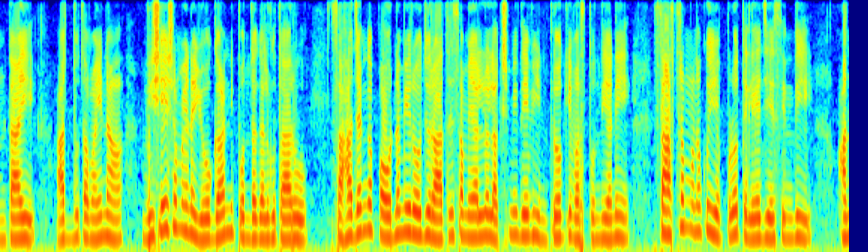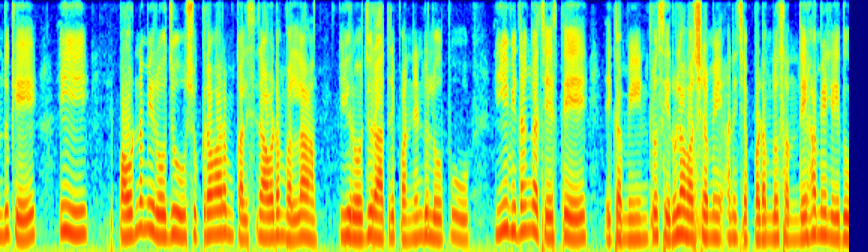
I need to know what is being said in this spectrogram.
ఉంటాయి. అద్భుతమైన విశేషమైన యోగాన్ని పొందగలుగుతారు. సహజంగా పౌర్ణమి రోజు రాత్రి సమయాల్లో లక్ష్మీదేవి ఇంట్లోకి వస్తుంది అని శాస్త్రం మనకు ఎప్పుడో తెలియజేసింది. అందుకే ఈ పౌర్ణమి రోజు శుక్రవారం కలిసి రావడం వల్ల ఈరోజు రాత్రి పన్నెండు లోపు ఈ విధంగా చేస్తే ఇక మీ ఇంట్లో సిరుల వర్షమే అని చెప్పడంలో సందేహమే లేదు.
